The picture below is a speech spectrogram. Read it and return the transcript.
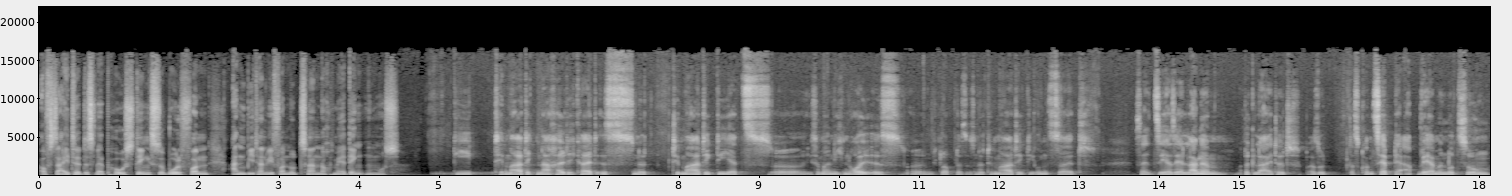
auf Seite des Webhostings sowohl von Anbietern wie von Nutzern noch mehr denken muss? Die Thematik Nachhaltigkeit ist eine Thematik, die jetzt, äh, ich sag mal, nicht neu ist. Äh, ich glaube, das ist eine Thematik, die uns seit, seit sehr, sehr langem begleitet. Also das Konzept der Abwärmenutzung,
